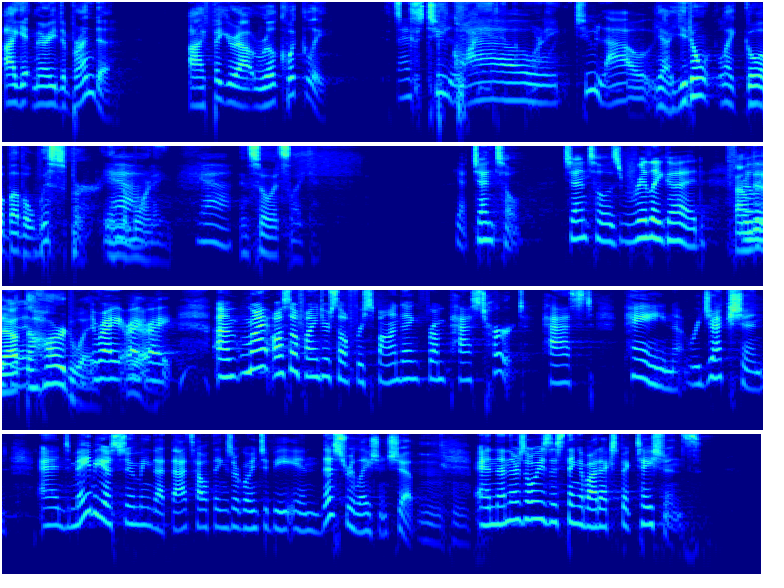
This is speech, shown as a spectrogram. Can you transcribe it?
I get married to Brenda. I figure out real quickly it's That's too to loud. Too loud. Yeah, you don't like go above a whisper yeah. in the morning. Yeah. And so it's like. Yeah, gentle. Gentle is really good. Found really it out good. the hard way. Right, right, yeah. right. Um, you might also find yourself responding from past hurt, past pain, rejection, and maybe assuming that that's how things are going to be in this relationship. Mm-hmm. And then there's always this thing about expectations.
